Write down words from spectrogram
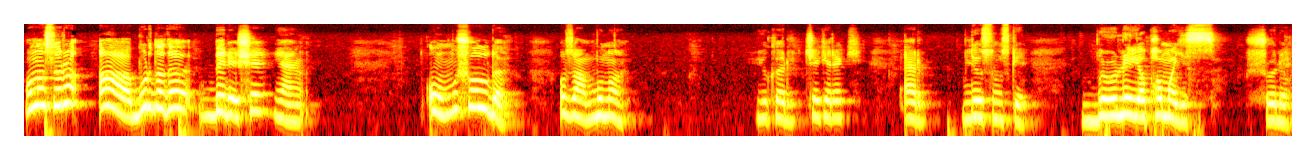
Ondan sonra aa burada da beleşe yani olmuş oldu. O zaman bunu yukarı çekerek eğer biliyorsunuz ki böyle yapamayız. Şöyle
